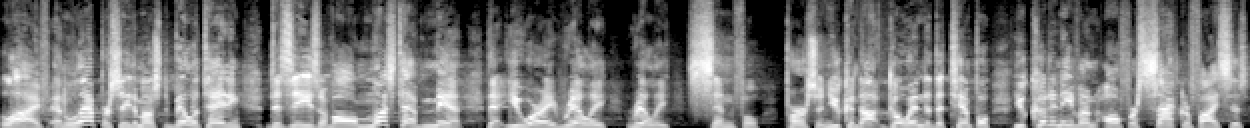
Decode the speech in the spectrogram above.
life. And leprosy, the most debilitating disease of all, must have meant that you were a really, really sinful person. You could not go into the temple. You couldn't even offer sacrifices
